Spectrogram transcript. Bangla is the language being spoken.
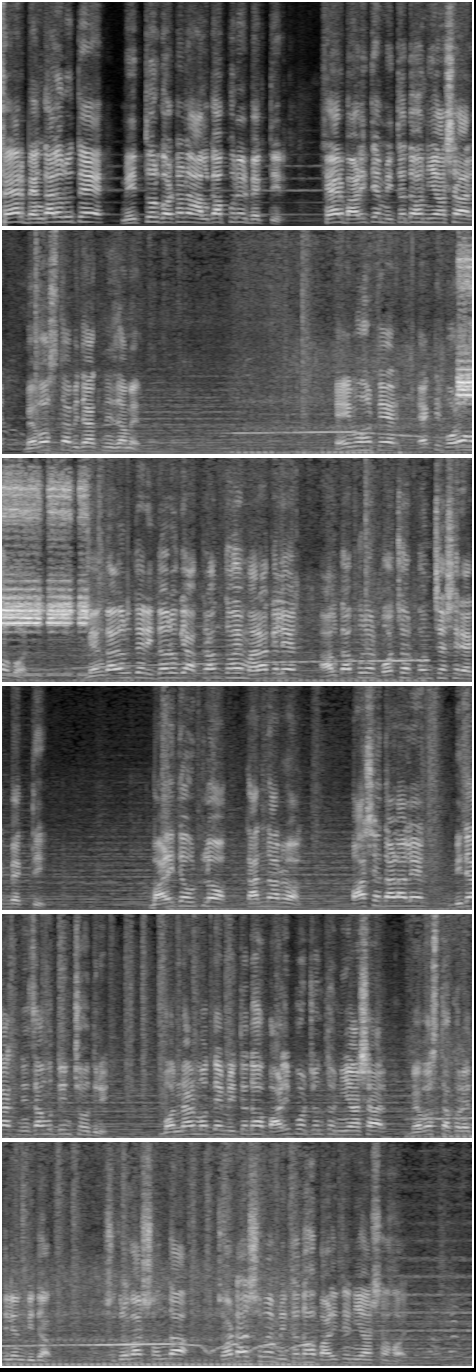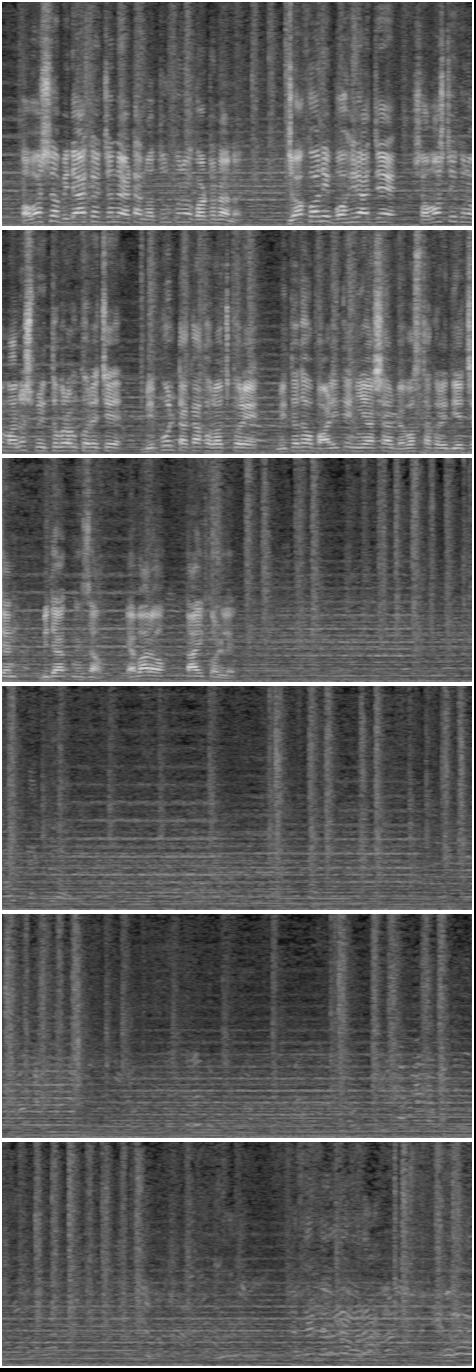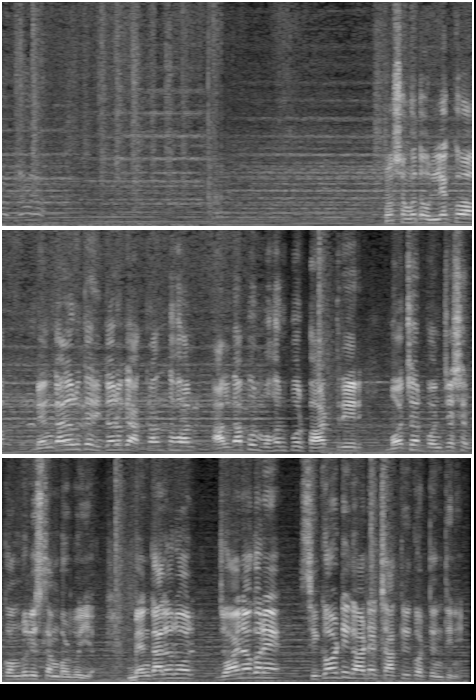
ফের বেঙ্গালুরুতে মৃত্যুর ঘটনা আলগাপুরের ব্যক্তির। ফের বাড়িতে মৃতদেহ নিয়ে আসার ব্যবস্থা বিধায়ক নিজামের। এই মুহূর্তের একটি বড় খবর, বেঙ্গালুরুতে হৃদয়রোগে আক্রান্ত হয়ে মারা গেলেন আলগাপুরের বছর পঞ্চাশের এক ব্যক্তি। বাড়িতে উঠল কান্নার রল। পাশে দাঁড়ালেন বিধায়ক নিজামুদ্দিন চৌধুরী। বন্যার মধ্যে মৃতদেহ বাড়ি পর্যন্ত নিয়ে আসার ব্যবস্থা করে দিলেন বিধায়ক। শুক্রবার সন্ধ্যা ছটার সময় মৃতদেহ বাড়িতে নিয়ে আসা হয়। অবশ্য বিধায়কের জন্য এটা নতুন কোনো ঘটনা নয়। যখনই বহিরাজ্যে সমষ্টি কোনো মানুষ মৃত্যুবরণ করেছে, বিপুল টাকা খরচ করে মৃতদেহ বাড়িতে নিয়ে আসার ব্যবস্থা করে দিয়েছেন বিধায়ক নিজাম। এবারও তাই করলেন। প্রসঙ্গত উল্লেখ্য, বেঙ্গালুরুতে হৃদয়রোগে আক্রান্ত হন আলগাপুর মোহনপুর পার্ট্রির বছর পঞ্চাশের কমরুল ইসলাম বড়বইয়া বেঙ্গালুরুর জয়নগরে সিকিউরিটি গার্ডের চাকরি করতেন তিনি।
